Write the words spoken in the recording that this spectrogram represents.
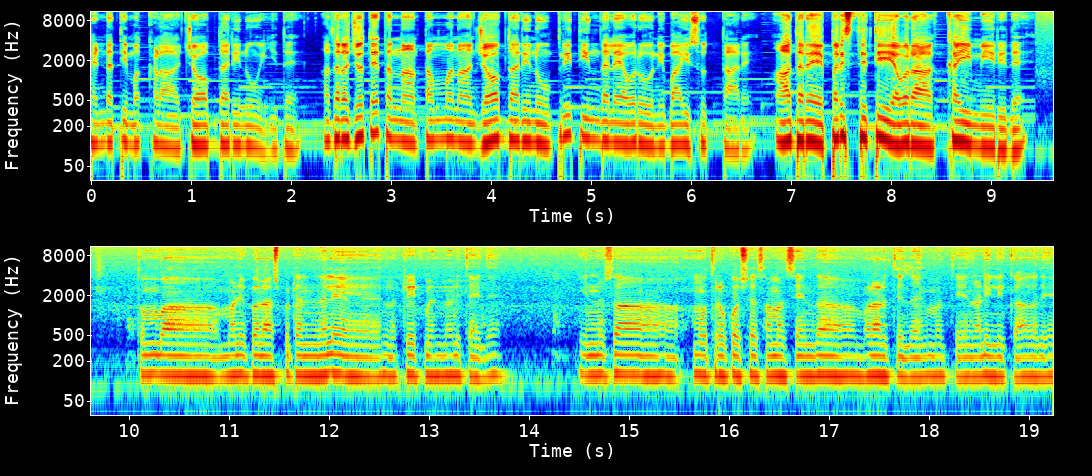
ಹೆಂಡತಿ ಮಕ್ಕಳ ಜವಾಬ್ದಾರಿನೂ ಇದೆ. ಅದರ ಜೊತೆ ತನ್ನ ತಮ್ಮನ ಜವಾಬ್ದಾರಿನೂ ಪ್ರೀತಿಯಿಂದಲೇ ಅವರು ನಿಭಾಯಿಸುತ್ತಾರೆ. ಆದರೆ ಪರಿಸ್ಥಿತಿ ಅವರ ಕೈ ಮೀರಿದೆ. ತುಂಬ ಮಣಿಪಾಲ್ ಹಾಸ್ಪಿಟಲ್ನಲ್ಲಿ ಎಲ್ಲ ಟ್ರೀಟ್ಮೆಂಟ್ ನಡೀತಾ ಇದೆ. ಇನ್ನೂ ಸಹ ಮೂತ್ರಕೋಶ ಸಮಸ್ಯೆಯಿಂದ ಬಳಲುತ್ತಿದ್ದೇನೆ, ಮತ್ತು ನಡಿಲಿಕ್ಕಾಗದೆ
